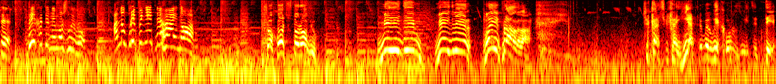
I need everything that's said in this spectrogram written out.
Робите? Дихати неможливо. Ану, припиніть негайно! Що хочеш, то роблю. Мій дім, мій двір, мої правила. Чекай, чекай, я тебе викору звідси, ти.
